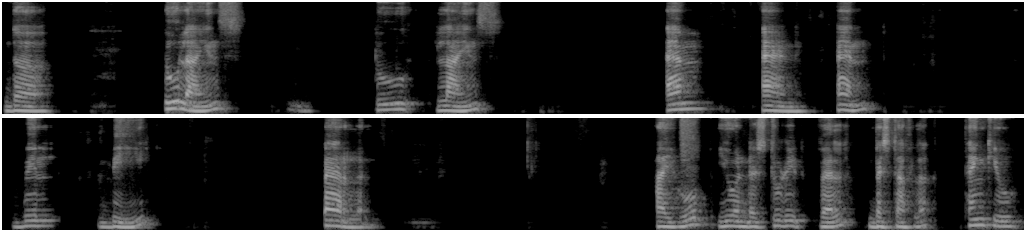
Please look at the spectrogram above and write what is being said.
the two lines two lines m and n will be parallel. I hope you understood it well. Best of luck. Thank you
